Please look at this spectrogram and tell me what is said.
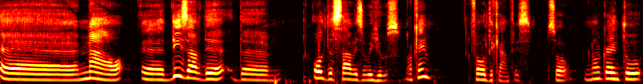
Uh, now, uh, these are the, the all the surveys we use, okay, for all the countries. So I'm not going to,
